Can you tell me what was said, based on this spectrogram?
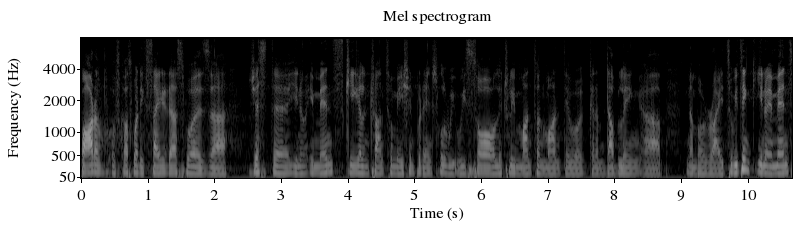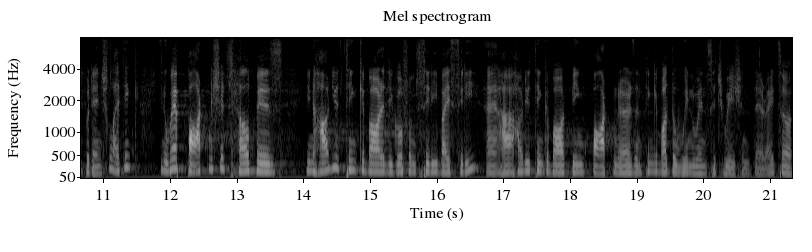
part of, of course, what excited us was uh, just the you know immense scale and transformation potential. We, we saw literally month on month they were kind of doubling uh, number of rides. So we think you know immense potential. I think you know where partnerships help is you know how do you think about as you go from city by city, and how, how do you think about being partners and think about the win-win situations there, right? So.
